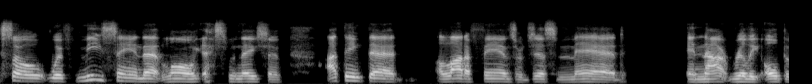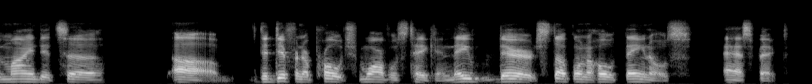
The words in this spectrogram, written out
So, with me saying that long explanation, I think that a lot of fans are just mad and not really open minded to uh, the different approach Marvel's taken. They they're stuck on the whole Thanos aspect.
